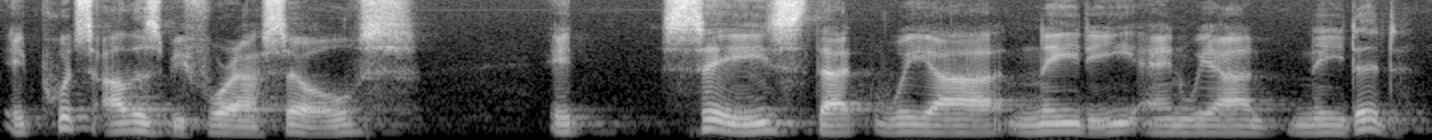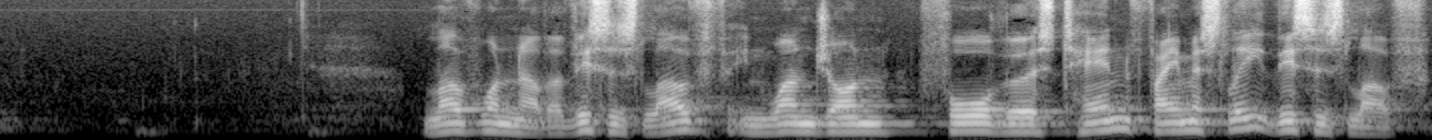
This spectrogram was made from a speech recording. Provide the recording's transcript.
It puts others before ourselves. It sees that we are needy and we are needed. Love one another. This is love. In 1 John 4, verse 10, famously, this is love.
